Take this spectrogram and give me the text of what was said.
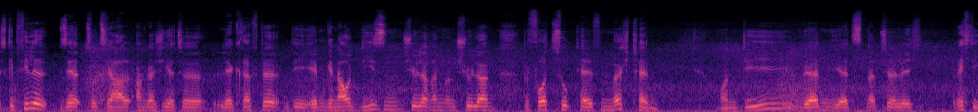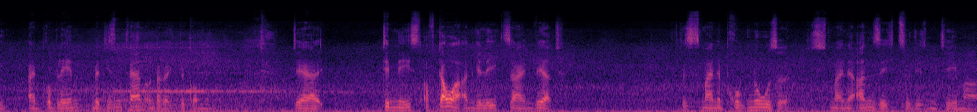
Es gibt viele sehr sozial engagierte Lehrkräfte, die eben genau diesen Schülerinnen und Schülern bevorzugt helfen möchten. Und die werden jetzt natürlich richtig ein Problem mit diesem Fernunterricht bekommen, der demnächst auf Dauer angelegt sein wird. Das ist meine Prognose, das ist meine Ansicht zu diesem Thema,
